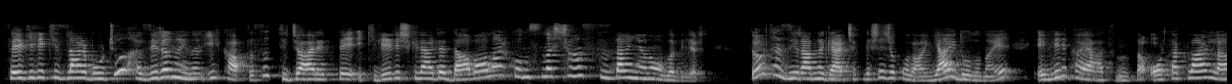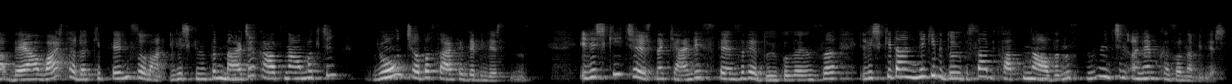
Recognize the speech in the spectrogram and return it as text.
Sevgili ikizler Burcu, Haziran ayının ilk haftası ticarette, ikili ilişkilerde, davalar konusunda şans sizden yana olabilir. 4 Haziran'da gerçekleşecek olan yay dolunayı evlilik hayatınızda ortaklarla veya varsa rakipleriniz olan ilişkinizi mercek altına almak için yoğun çaba sarf edebilirsiniz. İlişki içerisinde kendi hislerinizi ve duygularınızı, ilişkiden ne gibi duygusal bir tatmin aldığınız sizin için önem kazanabilir.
